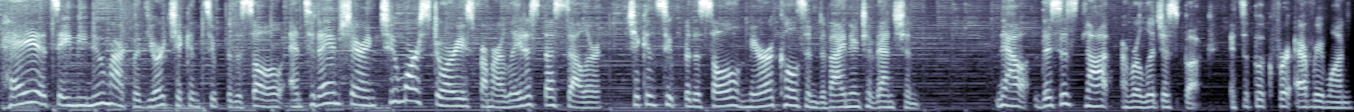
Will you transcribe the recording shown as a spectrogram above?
Hey, it's Amy Newmark with your Chicken Soup for the Soul. And today I'm sharing two more stories from our latest bestseller, Chicken Soup for the Soul Miracles and Divine Intervention. Now, this is not a religious book, it's a book for everyone,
